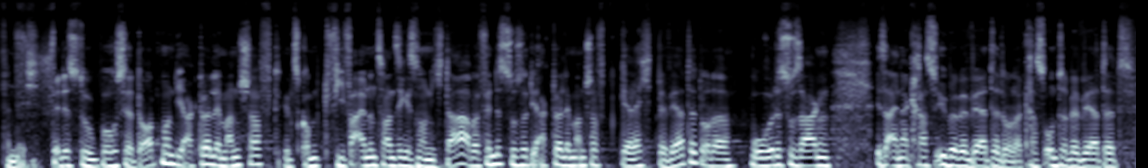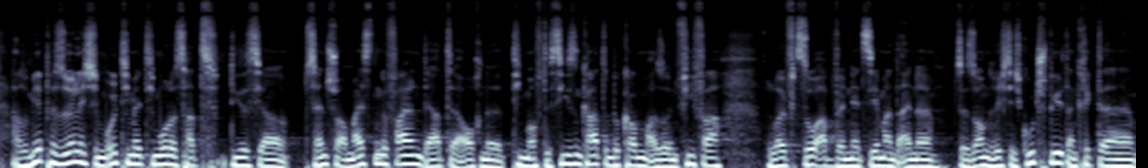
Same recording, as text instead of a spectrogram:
finde ich. Findest du Borussia Dortmund, die aktuelle Mannschaft, jetzt kommt FIFA 21 ist noch nicht da, aber findest du so die aktuelle Mannschaft gerecht bewertet oder wo würdest du sagen, ist einer krass überbewertet oder krass unterbewertet? Also mir persönlich im Ultimate Team Modus hat dieses Jahr Sancho am meisten gefallen. Der hatte auch eine Team of the Season Karte bekommen. Also in FIFA läuft so ab, wenn jetzt jemand eine Saison richtig gut spielt, dann kriegt er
